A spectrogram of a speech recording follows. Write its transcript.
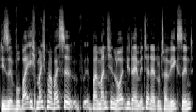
diese, wobei ich manchmal, weißt du, bei manchen Leuten, die da im Internet unterwegs sind,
